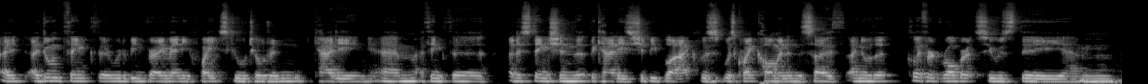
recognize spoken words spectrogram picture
I, I don't think there would have been very many white school children caddying. Um, I think the a distinction that the caddies should be black was was quite common in the south. I know that Clifford Roberts, who was the um,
